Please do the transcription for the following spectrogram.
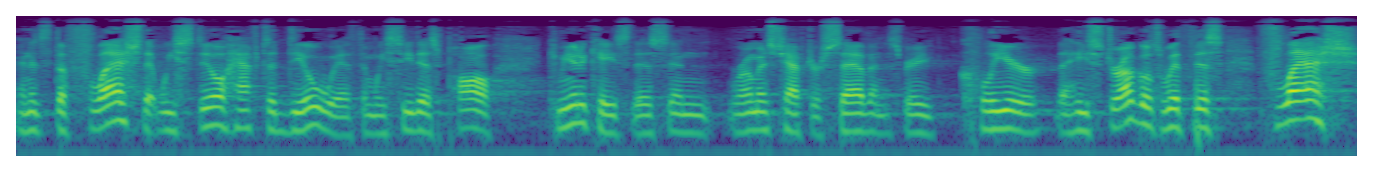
And it's the flesh that we still have to deal with. And we see this, Paul communicates this in Romans chapter 7. It's very clear that he struggles with this flesh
